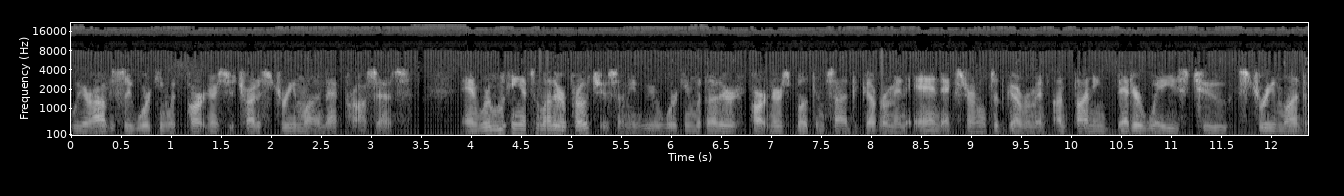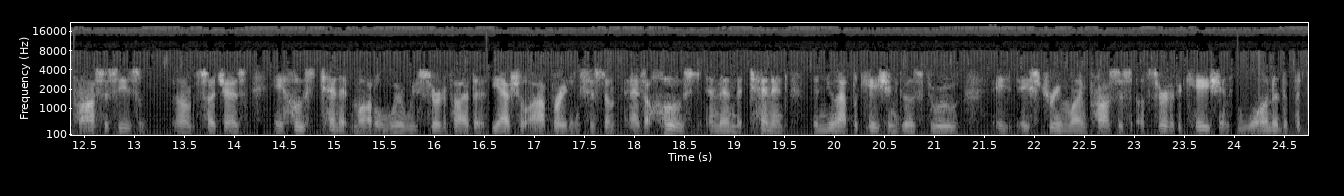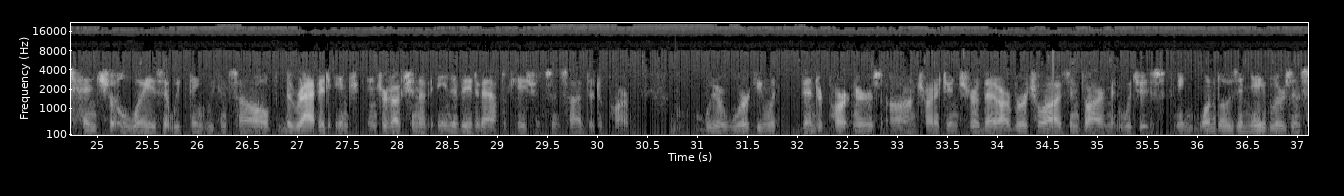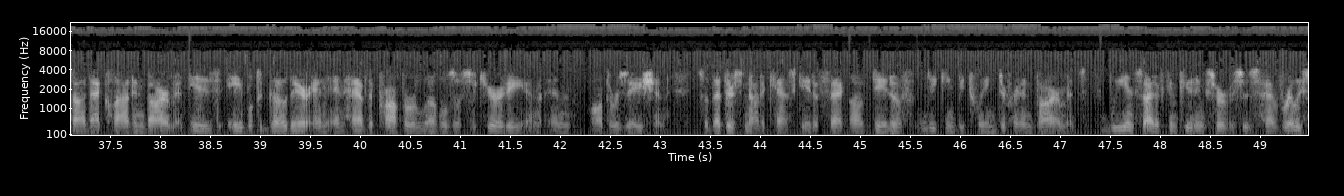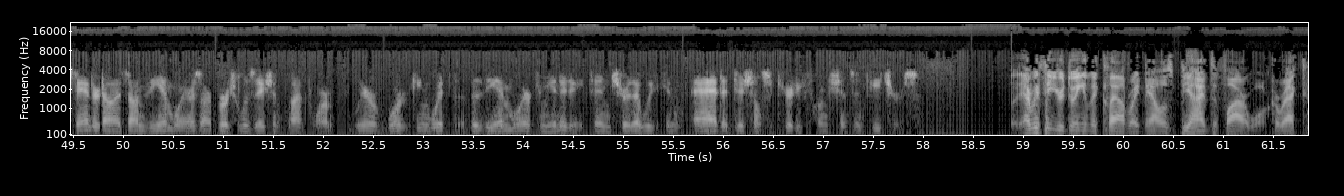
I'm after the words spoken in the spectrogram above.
We are obviously working with partners to try to streamline that process. And we're looking at some other approaches. I mean, we are working with other partners, both inside the government and external to the government, on finding better ways to streamline the processes, um, such as a host tenant model, where we certify the, the actual operating system as a host, and then the tenant, the new application, goes through a, a, streamlined process of certification. One of the potential ways that we think we can solve the rapid int- introduction of innovative applications inside the department we are working with vendor partners on trying to ensure that our virtualized environment, which is I mean, one of those enablers inside that cloud environment, is able to go there and, and have the proper levels of security and, and authorization so that there's not a cascade effect of data leaking between different environments. We inside of computing services have really standardized on VMware as our virtualization platform. We're working with the VMware community to ensure that we can add additional security functions and features everything you're doing in the cloud right now is behind the firewall, correct?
